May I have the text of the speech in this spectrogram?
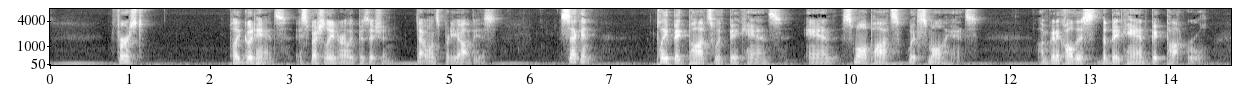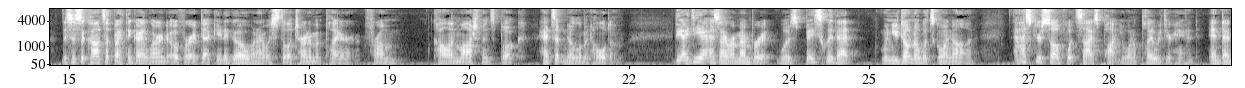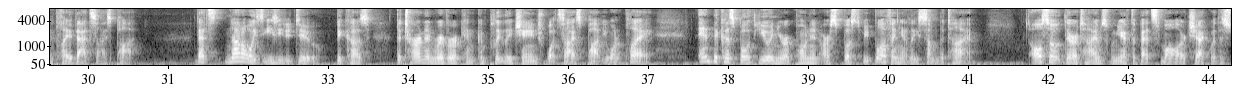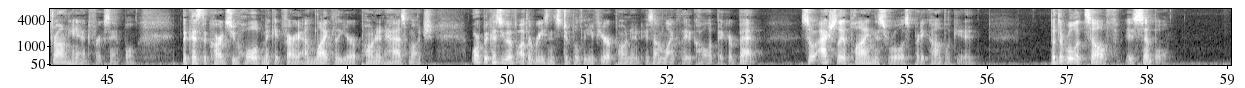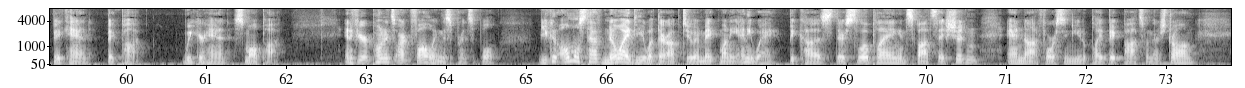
First, play good hands, especially in early position. That one's pretty obvious. Second, play big pots with big hands and small pots with small hands. I'm going to call this the big hand, big pot rule. This is a concept I think I learned over a decade ago when I was still a tournament player from Colin Moshman's book, Heads Up No Limit Hold'em. The idea, as I remember it, was basically that when you don't know what's going on, ask yourself what size pot you want to play with your hand and then play that size pot. That's not always easy to do because the turn and river can completely change what size pot you want to play, and because both you and your opponent are supposed to be bluffing at least some of the time. Also, there are times when you have to bet small or check with a strong hand, for example, because the cards you hold make it very unlikely your opponent has much, or because you have other reasons to believe your opponent is unlikely to call a bigger bet. So, actually applying this rule is pretty complicated. But the rule itself is simple big hand, big pot, weaker hand, small pot. And if your opponents aren't following this principle, you can almost have no idea what they're up to and make money anyway because they're slow playing in spots they shouldn't and not forcing you to play big pots when they're strong.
